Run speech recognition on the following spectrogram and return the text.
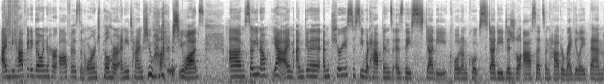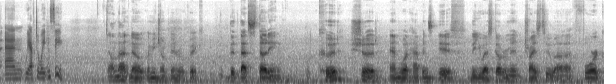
I'd be happy to go into her office and orange pill her anytime she, wa- she wants. Um, so you know, yeah, I'm, I'm gonna I'm curious to see what happens as they study, quote unquote, study digital assets and how to regulate them, and we have to wait and see. On that note, let me jump in real quick. That that studying could, should, and what happens if the U.S. government tries to uh, fork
